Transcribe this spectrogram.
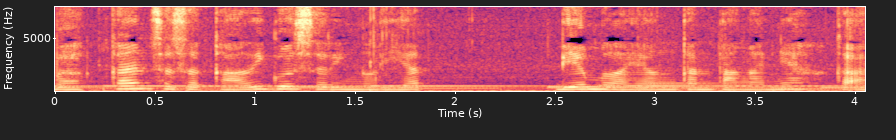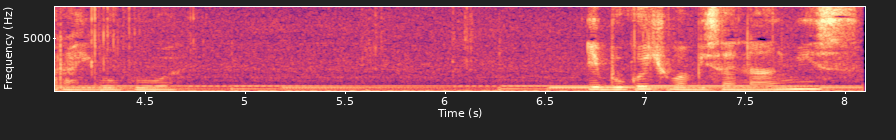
Bahkan sesekali gue sering ngeliat dia melayangkan tangannya ke arah ibu gue. Ibu gue cuma bisa nangis.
